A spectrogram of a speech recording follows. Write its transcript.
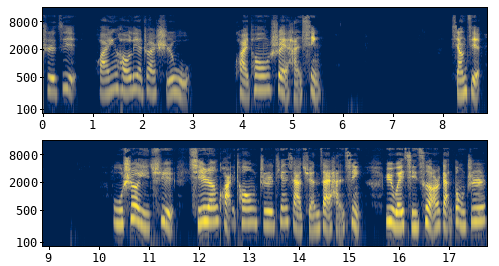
史记华阴侯列传十五，蒯通说韩信。详解：武社已去，齐人蒯通知天下全在韩信，欲为其策而感动之，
